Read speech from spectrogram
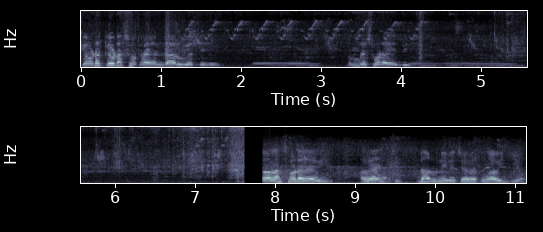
કેવડા કેવડા છોકરા એને દારૂ વેચે છે. હમણાં છોડાવી દી. ચાલા છોડાઈ આવી. હવે આજથી દારૂ નહીં વેચે. હવે તું આવી ગયો.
